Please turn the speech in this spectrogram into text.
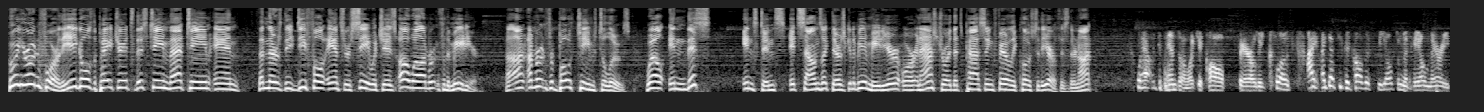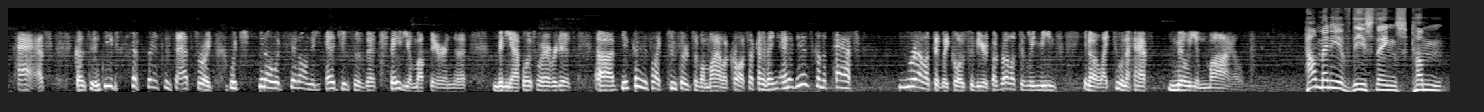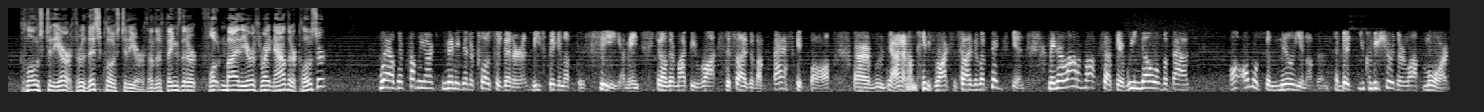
Who are you rooting for? The Eagles, the Patriots, this team, that team, and then there's the default answer C, which is, Oh, well, I'm rooting for the Meteor. Uh, I'm, rooting for both teams to lose. Well, in this instance, it sounds like there's going to be a meteor or an asteroid that's passing fairly close to the Earth, is there not? Well, it depends on what you call fairly close. I, I guess you could call this the ultimate Hail Mary pass, because indeed there's this asteroid which, you know, would sit on the edges of that stadium up there in uh, Minneapolis, wherever it is. Uh, it's like two thirds of a mile across, that kind of thing, and it is going to pass relatively close to the Earth, but relatively means, you know, like two and a half million miles. How many of these things come close to the Earth or this close to the Earth? Are there things that are floating by the Earth right now that are closer? Well, there probably aren't many that are closer that are at least big enough to see. I mean, you know, there might be rocks the size of a basketball, or I don't know, maybe rocks the size of a pigskin. I mean, there are a lot of rocks out there. We know of about almost a million of them. But you can be sure there are a lot more,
